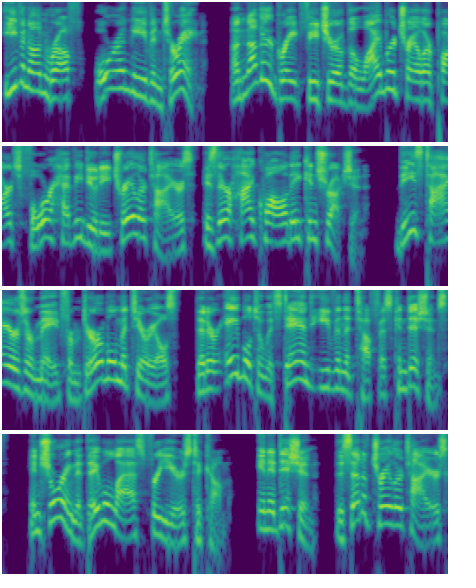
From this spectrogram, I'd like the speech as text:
even on rough or uneven terrain. Another great feature of the Libra Trailer Parts 4 heavy-duty trailer tires is their high-quality construction. These tires are made from durable materials that are able to withstand even the toughest conditions, ensuring that they will last for years to come. In addition, the set of trailer tires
